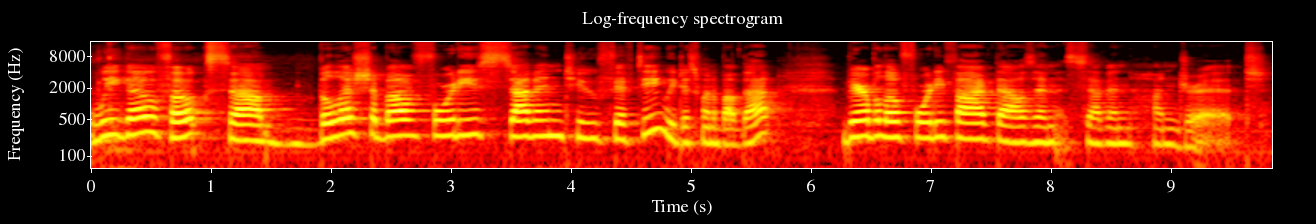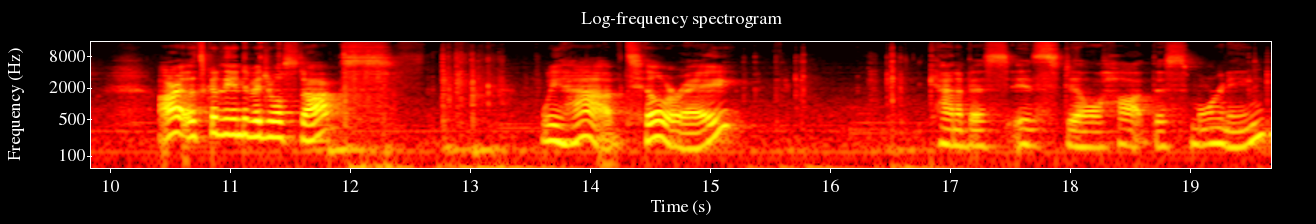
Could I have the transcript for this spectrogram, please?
we go, folks. Uh, bullish above 47 to 50. We just went above that. Bear below 45,700. All right, let's go to the individual stocks. We have Tilray cannabis is still hot this morning.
